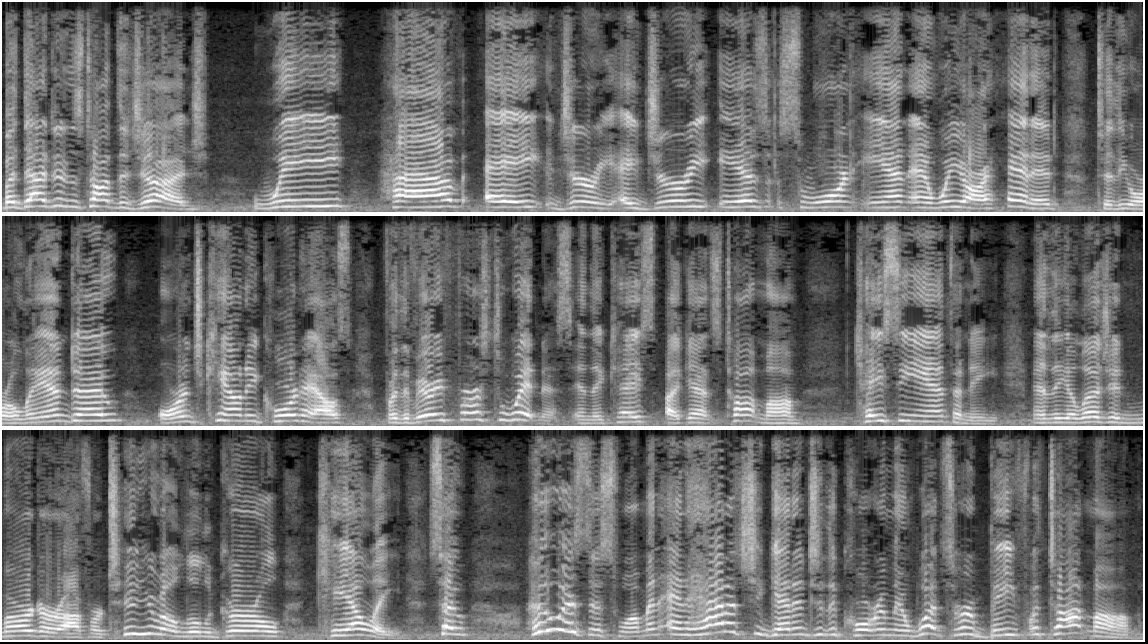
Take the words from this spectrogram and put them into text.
but that didn't stop the judge. We have a jury. A jury is sworn in, and we are headed to the Orlando Orange County Courthouse for the very first witness in the case against Tot Mom. Casey Anthony and the alleged murder of her two year old little girl, Caylee. So, who is this woman and how did she get into the courtroom and what's her beef with Tot Mom?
